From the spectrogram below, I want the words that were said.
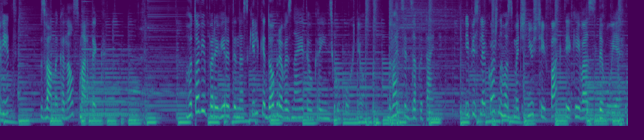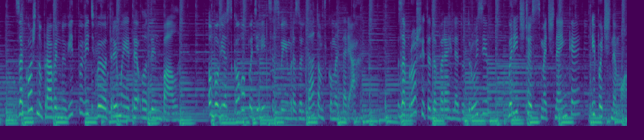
Привіт! З вами канал Смартик. Готові перевірити, наскільки добре ви знаєте українську кухню? 20 запитань. І після кожного смачнющий факт, який вас здивує. За кожну правильну відповідь ви отримаєте один бал. Обов'язково поділіться своїм результатом в коментарях. Запрошуйте до перегляду друзів, беріть щось смачненьке і почнемо.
